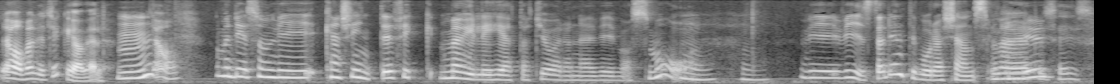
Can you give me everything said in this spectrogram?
Ja, men det tycker jag väl. Mm. Ja. Ja, men det som vi kanske inte fick möjlighet att göra när vi var små. Vi visade inte våra känslor. men Nej, nu, precis.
